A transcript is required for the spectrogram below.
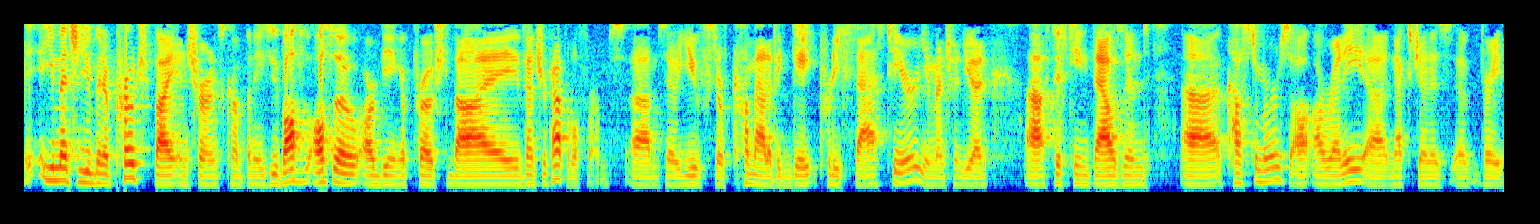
You mentioned you've been approached by insurance companies. You've also are being approached by venture capital firms. Um, so you've sort of come out of the gate pretty fast here. You mentioned you had uh, 15,000 uh, customers already. Uh, NextGen is uh, very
